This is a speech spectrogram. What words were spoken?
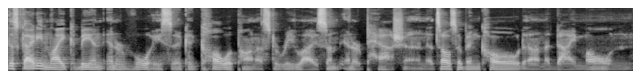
This guiding light could be an inner voice. It could call upon us to realize some inner passion. It's also been called um, a daimon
